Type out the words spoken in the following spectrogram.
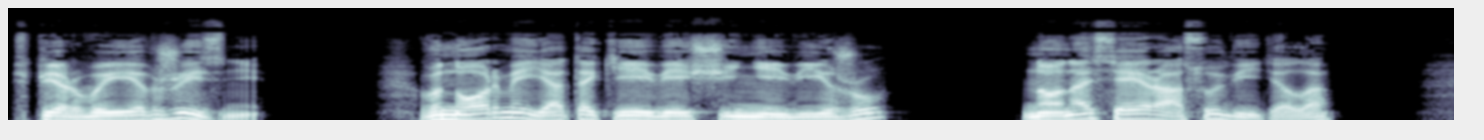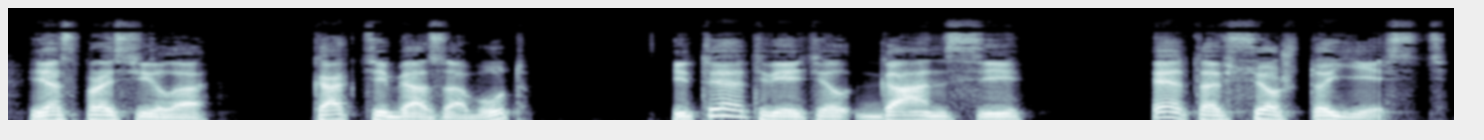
«Впервые в жизни. В норме я такие вещи не вижу, но на сей раз увидела. Я спросила, как тебя зовут? И ты ответил, Ганси, это все, что есть.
